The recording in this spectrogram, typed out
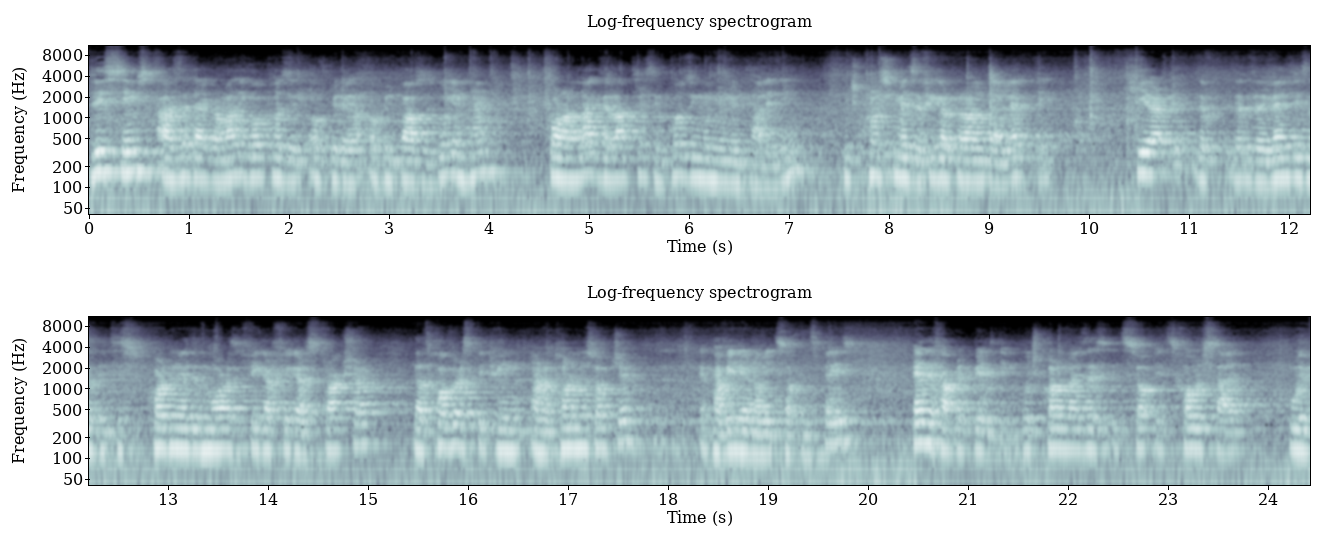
This seems as the diagrammatic opposite of Bilbao's Guggenheim, for unlike the latter's imposing monumentality, which consummates the figure ground dialectic, here the, the, the, event is that it is coordinated more as a figure-figure structure that hovers between an autonomous object, a pavilion on its open space, and a fabric building, which colonizes its, its whole site with,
